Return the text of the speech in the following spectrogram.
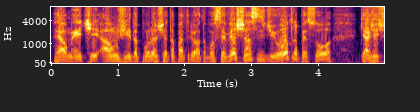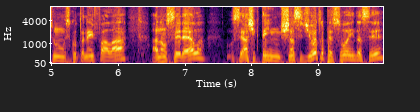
realmente a ungida por Anchieta Patriota. Você vê chances de outra pessoa que a gente não escuta nem falar, a não ser ela? Você acha que tem chance de outra pessoa ainda ser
